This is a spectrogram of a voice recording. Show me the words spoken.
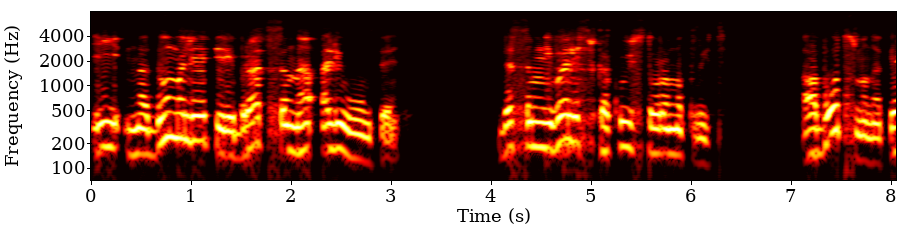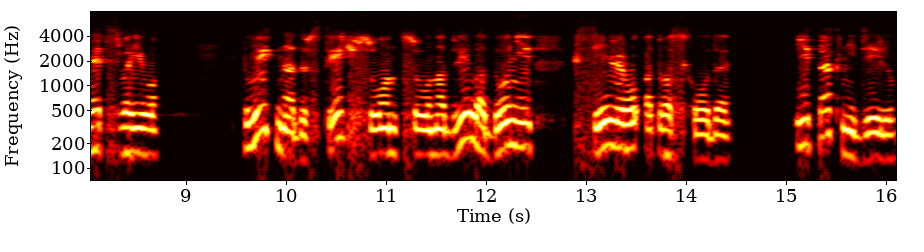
и надумали перебраться на Алиуты да сомневались, в какую сторону плыть. А боцман опять свое. Плыть надо встреч солнцу на две ладони к северу от восхода. И так неделю.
